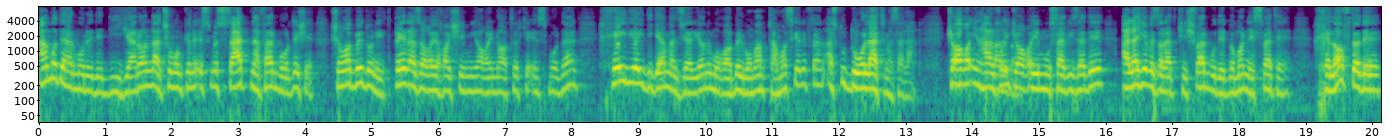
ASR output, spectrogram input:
اما در مورد دیگران نه چون ممکنه اسم صد نفر برده شه. شما بدونید غیر از آقای هاشمی آقای ناطق که اسم بردن خیلی های دیگه هم از جریان مقابل با من تماس گرفتن. از تو دولت مثلا. که آقا این حرفایی بله، که بله. آقای موسوی زده علیه وزارت کشور بوده به ما نسبت خلاف داده.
